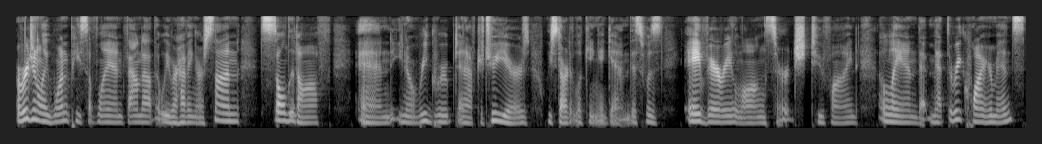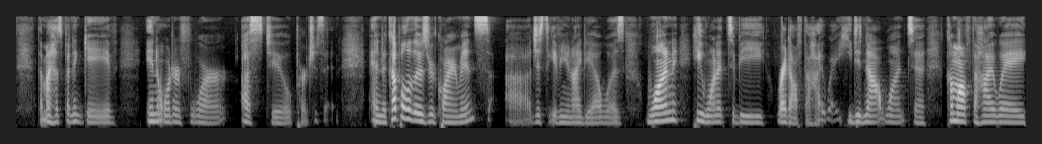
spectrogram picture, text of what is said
originally one piece of land, found out that we were having our son, sold it off, and you know regrouped. And after two years, we started looking again. This was a very long search to find a land that met the requirements that my husband gave in order for us to purchase it. And a couple of those requirements, uh, just to give you an idea, was one, he wanted to be right off the highway. He did not want to come off the highway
